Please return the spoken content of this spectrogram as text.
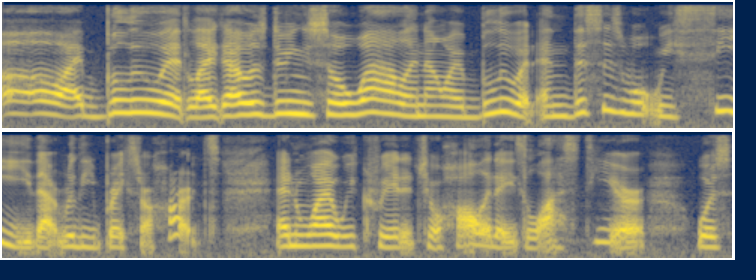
oh i blew it. Like i was doing so well and now i blew it. And this is what we see that really breaks our hearts. And why we created show holidays last year was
